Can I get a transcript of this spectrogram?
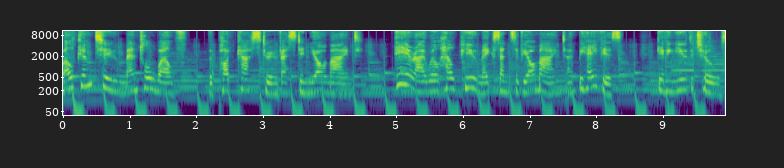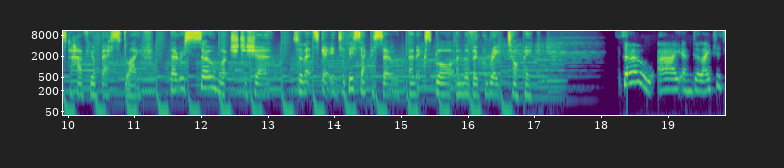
Welcome to Mental Wealth, the podcast to invest in your mind. Here I will help you make sense of your mind and behaviours, giving you the tools to have your best life. There is so much to share, so let's get into this episode and explore another great topic. So, I am delighted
